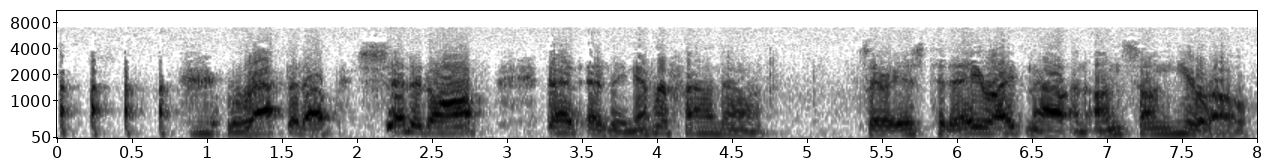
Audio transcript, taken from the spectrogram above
Wrapped it up, sent it off, and, and they never found out. There is today, right now, an unsung hero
